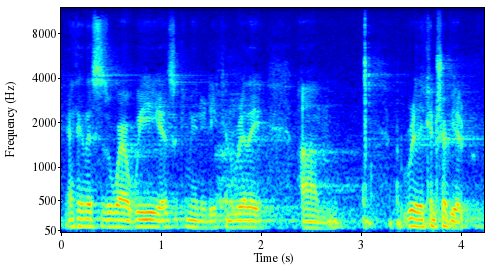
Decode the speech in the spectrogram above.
And I think this is where we as a community can really, um, really contribute.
